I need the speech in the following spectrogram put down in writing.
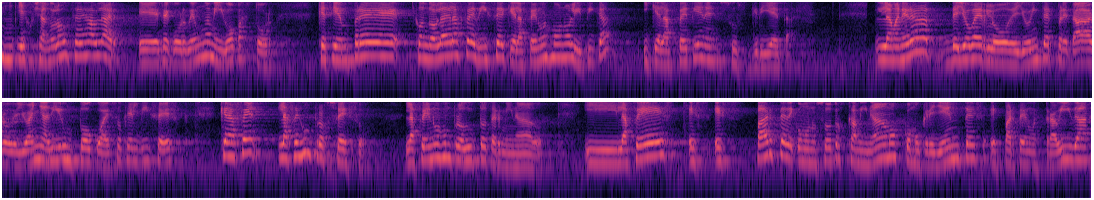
y escuchándolos a ustedes hablar, eh, recordé un amigo pastor que siempre cuando habla de la fe dice que la fe no es monolítica y que la fe tiene sus grietas. La manera de yo verlo, de yo interpretar o de yo añadir un poco a eso que él dice es que la fe, la fe es un proceso, la fe no es un producto terminado. Y la fe es, es, es parte de cómo nosotros caminamos como creyentes, es parte de nuestra vida.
